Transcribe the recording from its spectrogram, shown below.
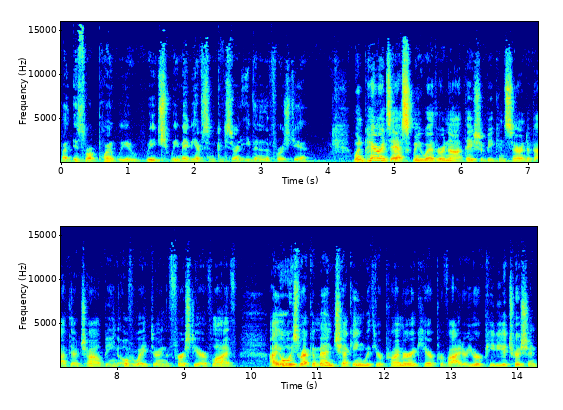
but is there a point we reach we maybe have some concern even in the first year? When parents ask me whether or not they should be concerned about their child being overweight during the first year of life, I always recommend checking with your primary care provider, your pediatrician,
